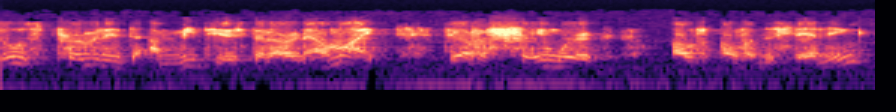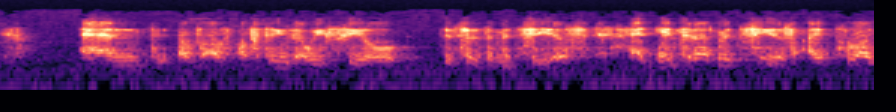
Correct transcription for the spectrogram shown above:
those permanent amitias that are in our mind. To have a framework of, of understanding and of, of, of things that we feel this is the Metzias, and into that Metzias I plug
